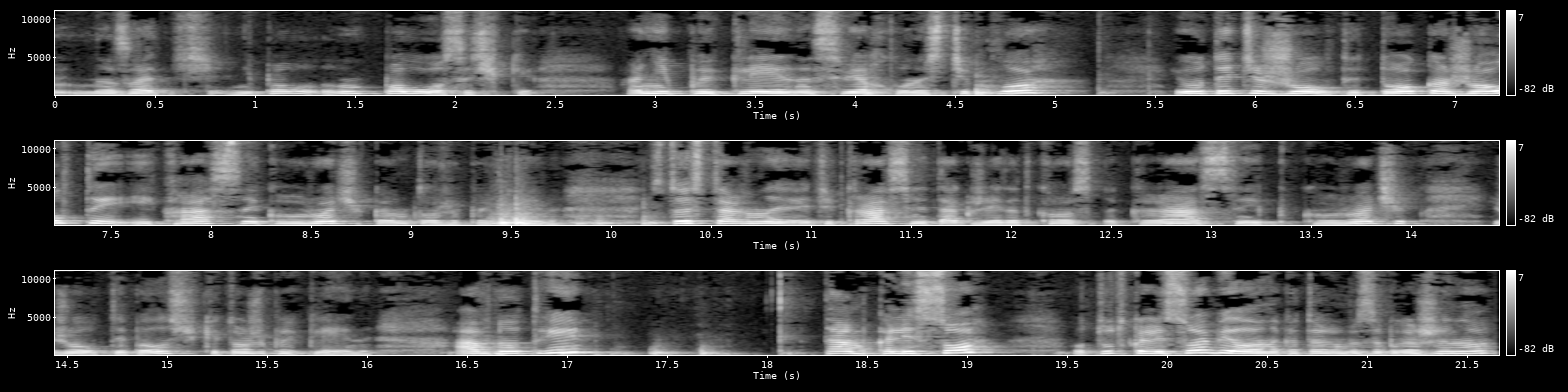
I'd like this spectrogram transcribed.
назвать, не ну, полосочки, они приклеены сверху на стекло. И вот эти желтые, только желтый и красный кружочек, там тоже приклеены. С той стороны эти красные, также этот крос, красный кружочек и желтые полосочки тоже приклеены. А внутри там колесо, вот тут колесо белое, на котором изображено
